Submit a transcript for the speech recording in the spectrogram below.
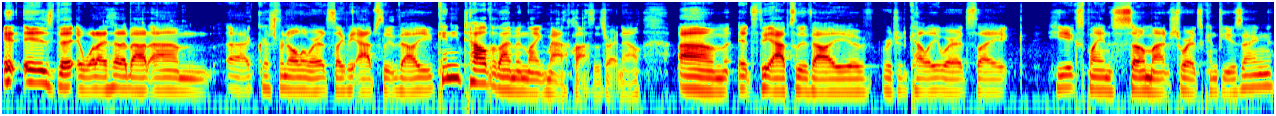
it is the what I said about um uh, Christopher Nolan, where it's like the absolute value. Can you tell that I'm in like math classes right now? Um, it's the absolute value of Richard Kelly, where it's like he explains so much where it's confusing,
